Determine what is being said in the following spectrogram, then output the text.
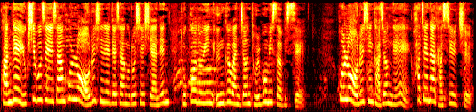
관내 65세 이상 홀로 어르신을 대상으로 실시하는 독거노인 응급 안전 돌보미 서비스. 홀로 어르신 가정 내에 화재나 가스 유출,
